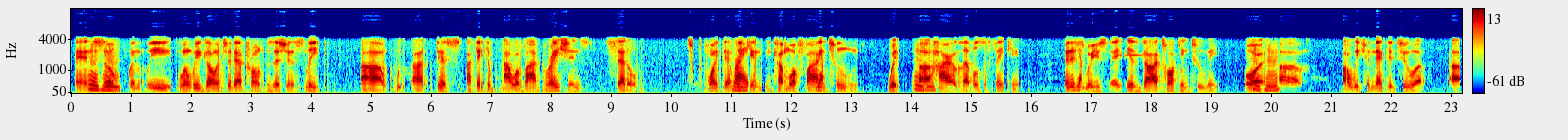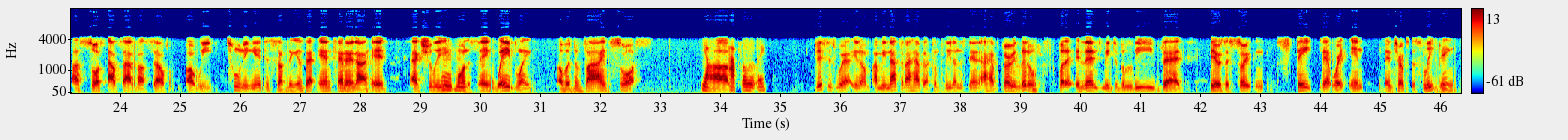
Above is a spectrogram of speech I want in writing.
And so Mhm. when we when we go into that prone position, sleep, uh, we, uh, this I think the, our vibrations settle to the point that Right. we can become more fine tuned with uh, Mhm. higher levels of thinking. And this Yep. is where you say, "Is God talking to me?" or Mhm. um, "Are we connected to a, a, a source outside of ourselves? Are we tuning into something? Is that antenna in our head actually Mhm. on the same wavelength of a divine source?" yeah Um, absolutely this is where you know i mean not that i have a complete understanding i have very little but it, it lends me to believe that there's a certain state that we're in in terms of sleeping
